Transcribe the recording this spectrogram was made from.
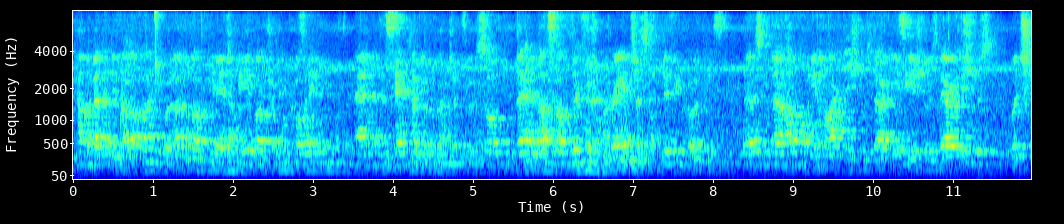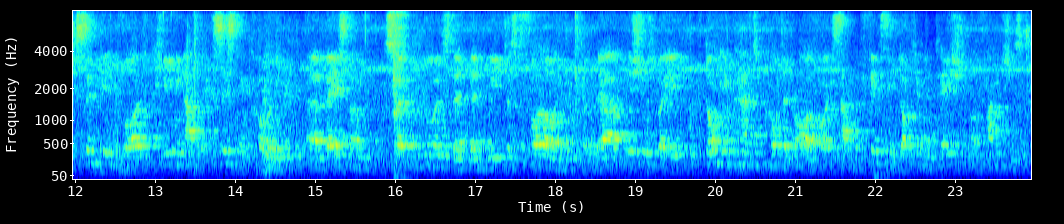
become a better developer, you will learn about PHP, about Drupal coding, and at the same time you will contribute. So there are lots of different ranges of difficulties. There's, there are not only hard issues, there are easy issues. There are issues which simply involve cleaning up existing code uh, based on certain rules that, that we just follow. There are issues where you don't even have to code at all. For example, fixing documentation of functions,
